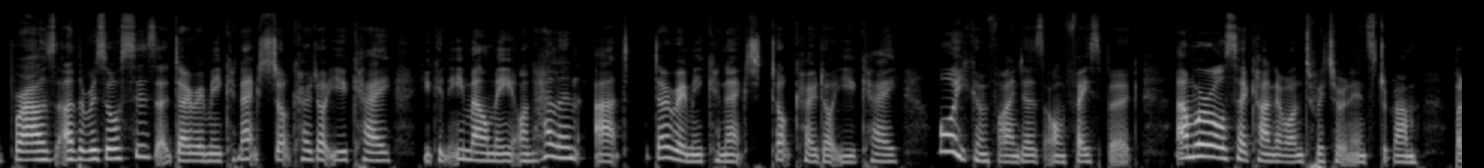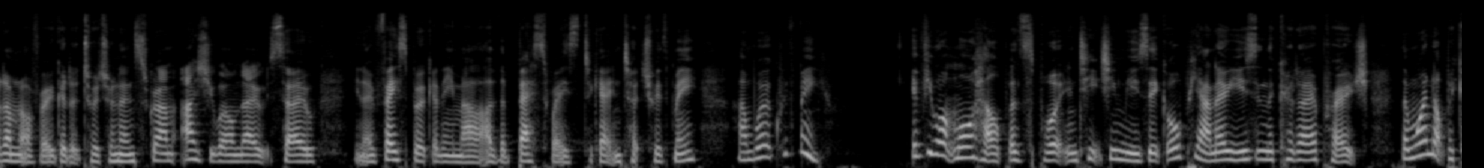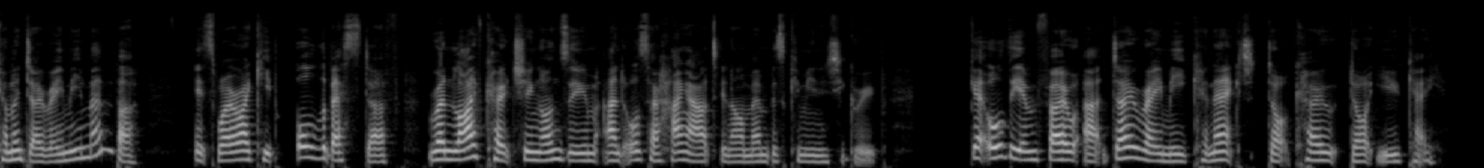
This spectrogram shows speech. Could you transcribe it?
browse other resources at doremiconnect.co.uk. You can email me on helen at doremiconnect.co.uk or you can find us on Facebook. And we're also kind of on Twitter and Instagram, but I'm not very good at Twitter and Instagram, as you well know. So, you know, Facebook and email are the best ways to get in touch with me and work with me. If you want more help and support in teaching music or piano using the Kodály approach, then why not become a DoReMi member? It's where I keep all the best stuff, run live coaching on Zoom, and also hang out in our members community group. Get all the info at doremiconnect.co.uk.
